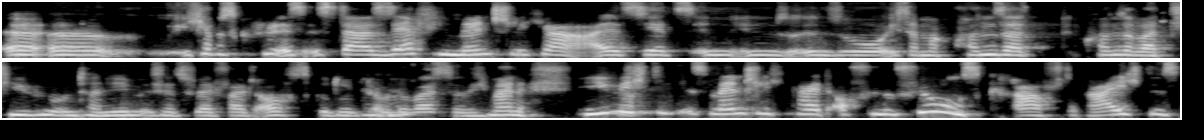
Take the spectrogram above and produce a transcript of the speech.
äh, äh ich habe das Gefühl, es ist da sehr viel menschlicher als jetzt in, in, in so, ich sag mal, konsert konservativen Unternehmen ist jetzt vielleicht falsch ausgedrückt, mhm. aber du weißt, was ich meine. Wie wichtig ist Menschlichkeit auch für eine Führungskraft? Reicht es,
